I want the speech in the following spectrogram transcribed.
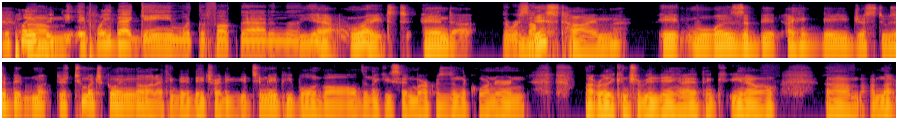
They played Um, the, they played that game with the fuck that and the Yeah, right. And uh, there was some this time it was a bit. I think they just it was a bit much. There's too much going on. I think they they tried to get too many people involved, and like you said, Mark was in the corner and not really contributing. And I think you know, um, I'm not.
